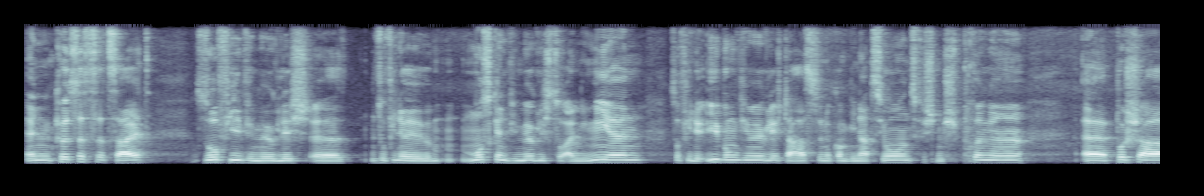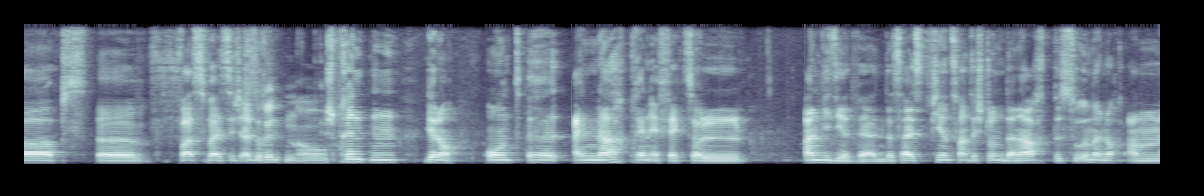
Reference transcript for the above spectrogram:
in kürzester Zeit so viel wie möglich, äh, so viele Muskeln wie möglich zu animieren, so viele Übungen wie möglich. Da hast du eine Kombination zwischen Sprünge, äh, Push-Ups, äh, was weiß ich, also Sprinten auch. Sprinten, genau. Und äh, ein Nachbrenneffekt soll anvisiert werden. Das heißt, 24 Stunden danach bist du immer noch am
